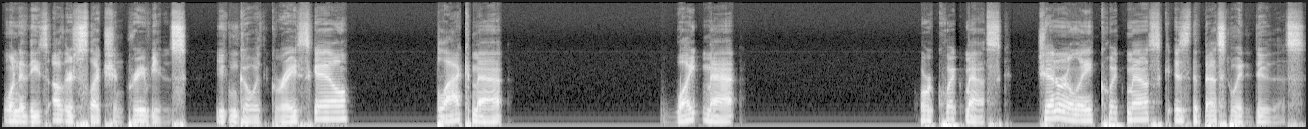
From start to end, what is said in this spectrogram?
one of these other selection previews. You can go with grayscale, black matte, white matte, or quick mask. Generally, quick mask is the best way to do this.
